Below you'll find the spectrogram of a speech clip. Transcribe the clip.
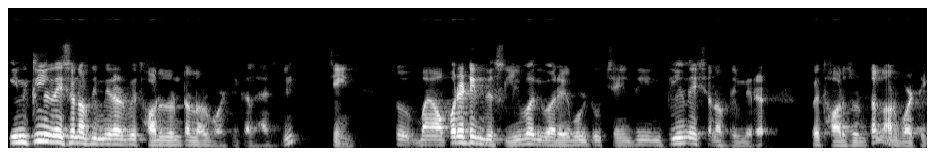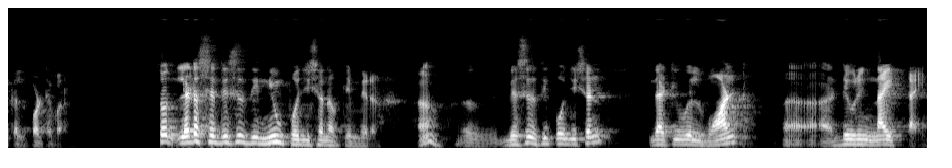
inclination of the mirror with horizontal or vertical has been changed. So, by operating this lever you are able to change the inclination of the mirror with horizontal or vertical whatever. So, let us say this is the new position of the mirror. Uh, this is the position that you will want uh, during night time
